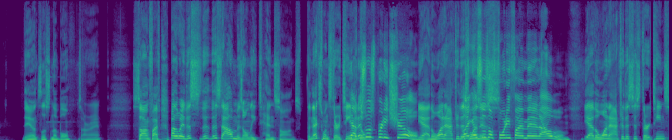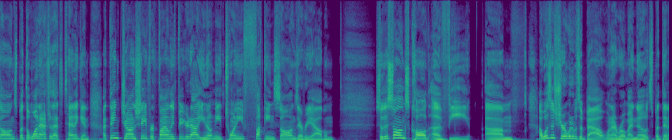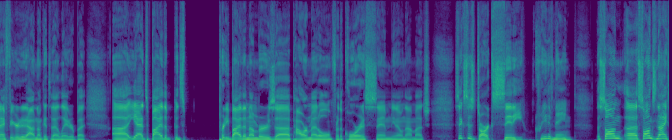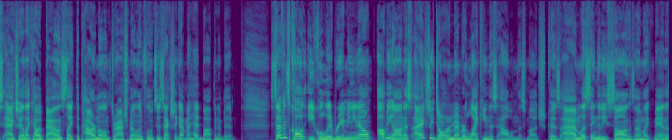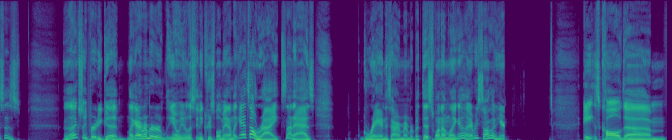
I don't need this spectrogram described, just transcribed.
yeah, it's listenable. It's all right. Song five. By the way, this this, album is only ten songs. The next one's thirteen. yeah, but this the, was pretty chill. yeah, the one after this like one this is was a 45 minute album. yeah, the one after this is thirteen songs, but the one after that's ten again. I think Jon Schaffer finally figured out you don't need twenty fucking songs every album. So this song's called a V. Um, I wasn't sure what it was about when I wrote my notes, but then I figured it out, and I'll get to that later. But uh, yeah, it's by the it's pretty by the numbers uh, power metal for the chorus, and you know not much. Six is Dark City, creative name. The song uh, song's nice actually. I like how it balanced like the power metal and thrash metal influences. Actually got my head bopping a bit. Seven's called Equilibrium, and you know I'll be honest, I actually don't remember liking this album this much because I'm listening to these songs and I'm like, man, this is. It's actually pretty good. Like I remember, you know, when you're listening to Crucible Man, I'm like, yeah, it's all right. It's not as grand as I remember, but this one, I'm like, oh, every song on here. Eight is called um,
